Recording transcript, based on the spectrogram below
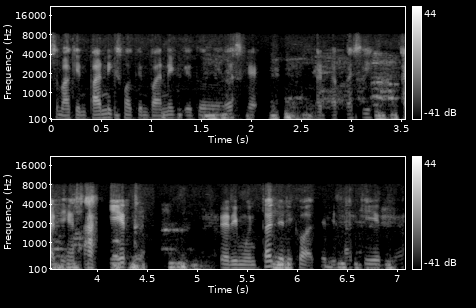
semakin panik semakin panik gitu terus kayak ada apa sih ada yang sakit dari muntah jadi kok jadi sakit ya.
